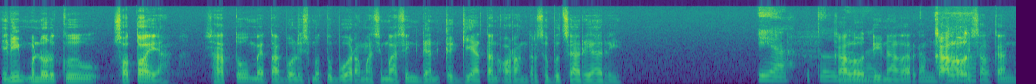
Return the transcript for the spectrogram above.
Ini menurutku soto ya satu metabolisme tubuh orang masing-masing dan kegiatan orang tersebut sehari-hari. Iya, betul kalau banget. di nalar kan Kalau- misalkan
